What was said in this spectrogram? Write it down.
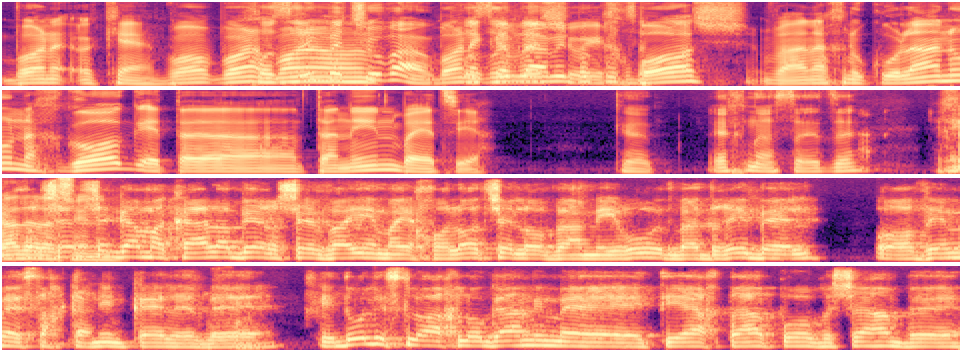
בוא, נ- כן, בוא, בוא, חוזרים בוא, בתשובה, בוא חוזרים נקווה שהוא בקבוצה. יכבוש, ואנחנו כולנו נחגוג את התנין ביציע. כן. איך נעשה את זה? אחד על אני חושב השני. שגם הקהל הבאר שבעי עם היכולות שלו והמהירות והדריבל, אוהבים אה, שחקנים כאלה. וידעו לסלוח לו גם אם אה, תהיה החטאה פה ושם, כן,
